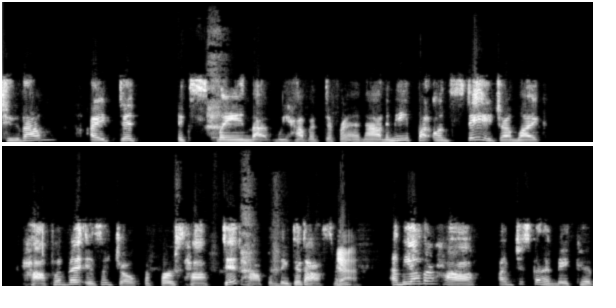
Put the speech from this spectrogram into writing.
to them. I did explain that we have a different anatomy, but on stage, I'm like, half of it is a joke. The first half did happen. They did ask me, Yeah. and the other half, I'm just gonna make it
